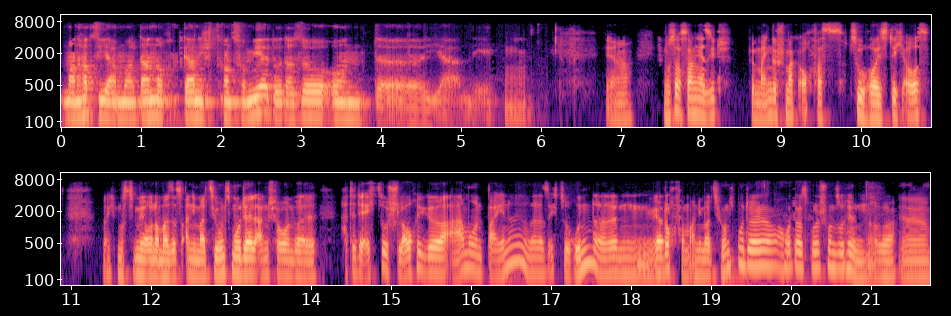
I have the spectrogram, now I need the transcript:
man hat sie ja mal dann noch gar nicht transformiert oder so und äh, ja, nee. Ja, ich muss auch sagen, er sieht für meinen Geschmack auch fast zu häuslich aus. Ich musste mir auch nochmal das Animationsmodell anschauen, weil hatte der echt so schlauchige Arme und Beine? War das echt so rund? Ja, doch, vom Animationsmodell haut das wohl schon so hin. Aber ja,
